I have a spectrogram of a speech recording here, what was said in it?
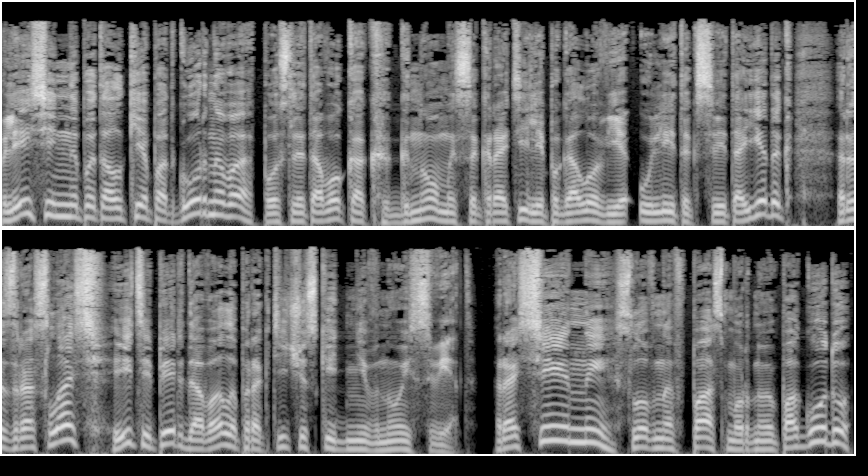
Плесень на потолке Подгорного, после того, как гномы сократили поголовье улиток-светоедок, разрослась и теперь давала практически дневной свет. Рассеянный, словно в пасмурную погоду,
